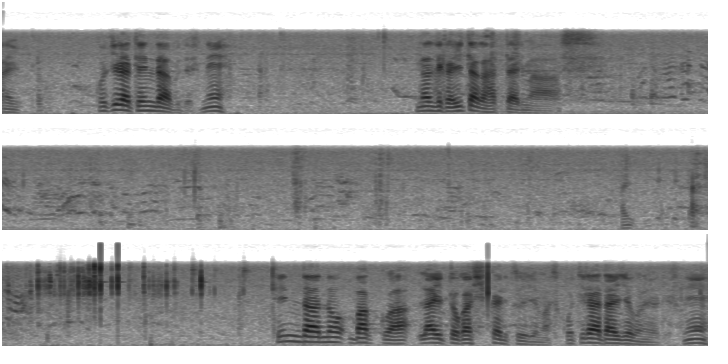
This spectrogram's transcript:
はい。こちらテンダー部ですね。なぜか板が張ってあります。はい。テンダーのバックはライトがしっかりついてます。こちらは大丈夫のようですね。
